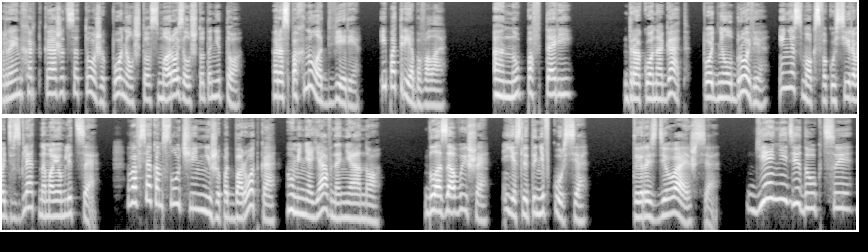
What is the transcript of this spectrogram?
Рейнхард, кажется, тоже понял, что сморозил что-то не то. Распахнула двери и потребовала. «А ну, повтори!» Дракон Агат поднял брови и не смог сфокусировать взгляд на моем лице. Во всяком случае, ниже подбородка у меня явно не оно. Глаза выше, если ты не в курсе. Ты раздеваешься. Гений дедукции.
